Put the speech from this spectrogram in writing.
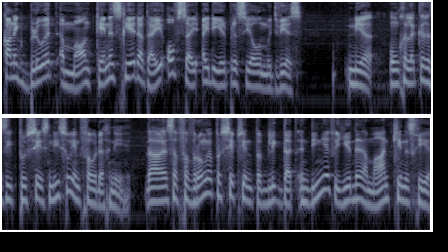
Kan ek bloot 'n maand kennis gee dat hy of sy uit die huurperseel moet wees? Nee, ongelukkig is die proses nie so eenvoudig nie. Daar is 'n verwronge persepsie in publiek dat indien jy vir huurder 'n maand kennis gee,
